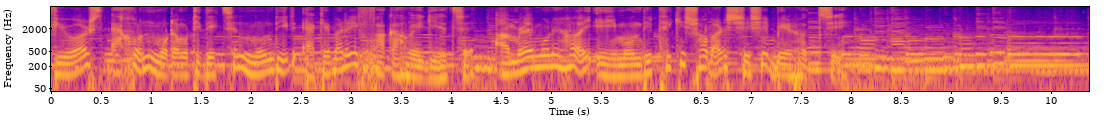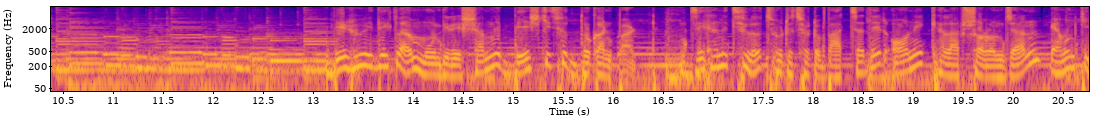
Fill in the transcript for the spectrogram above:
ভিউয়ার্স এখন মোটামুটি দেখছেন মন্দির একেবারেই ফাঁকা হয়ে গিয়েছে। আমরাই মনে হয় এই মন্দির থেকে সবার শেষে বের হচ্ছি। বের হয়ে দেখলাম মন্দিরের সামনে বেশ কিছু দোকানপাট, যেখানে ছিল ছোট ছোট বাচ্চাদের অনেক খেলার সরঞ্জাম, এমনকি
